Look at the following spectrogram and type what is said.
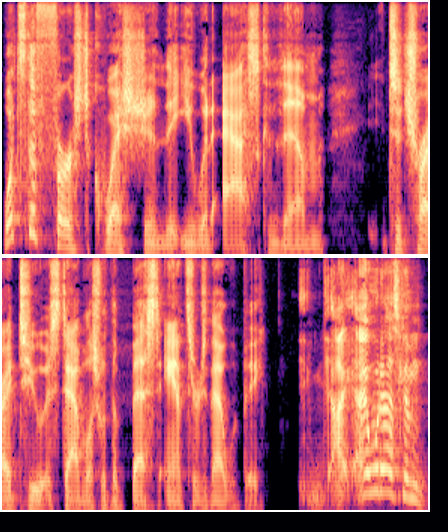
what's the first question that you would ask them to try to establish what the best answer to that would be? I, I, would ask them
